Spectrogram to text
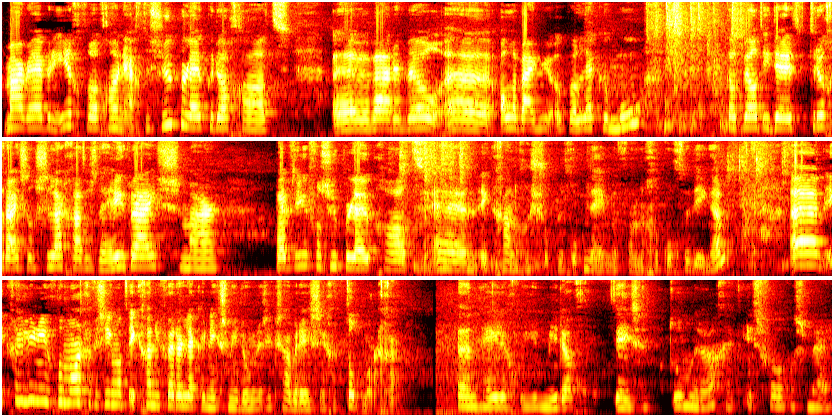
Maar we hebben in ieder geval gewoon echt een super leuke dag gehad. Uh, we waren wel allebei nu ook wel lekker moe. Ik had wel het idee dat de terugreis al sneller gaat als de heenreis. Maar we hebben het in ieder geval super leuk gehad. En ik ga nog een shoplog opnemen van de gekochte dingen. Um, ik ga jullie in ieder geval morgen even zien. Want ik ga nu verder lekker niks meer doen. Dus ik zou bij deze zeggen tot morgen. Een hele goede middag op deze donderdag. Het is volgens mij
